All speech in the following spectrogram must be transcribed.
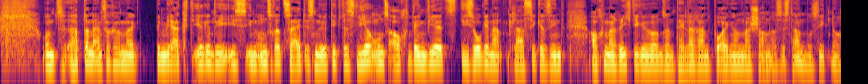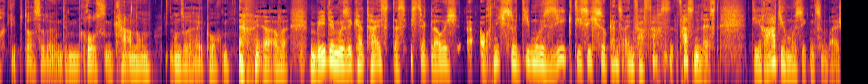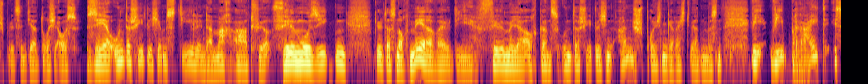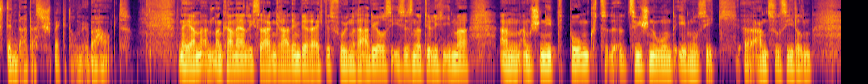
und habe dann einfach einmal bemerkt, irgendwie ist in unserer Zeit es nötig, dass wir uns auch, wenn wir jetzt die sogenannten Klassiker sind, auch mal richtig über unseren Tellerrand beugen und mal schauen, was es da an Musik noch gibt, außer dem großen Kanon unserer Epochen. Ja, aber Medienmusik heißt, das ist ja, glaube ich, auch nicht so die Musik, die sich so ganz einfach fassen lässt. Die Radiomusiken zum Beispiel sind ja durchaus sehr unterschiedlich im Stil, in der Machart. Für Filmmusiken gilt das noch mehr, weil die Filme ja auch ganz unterschiedlichen Ansprüchen gerecht werden müssen. Wie, wie breit ist denn da das Spektrum überhaupt? Naja, man kann eigentlich sagen, gerade im Bereich des frühen Radios ist es natürlich immer am, am Schnittpunkt äh, zwischen U- und E-Musik äh, anzusiedeln.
